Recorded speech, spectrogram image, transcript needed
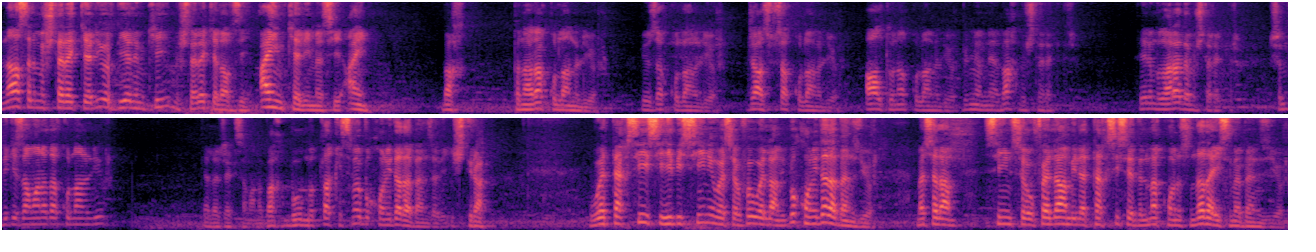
nasıl müşterek geliyor? Diyelim ki müşterek lafzi. Ayn kelimesi. Ayn. Bak pınara kullanılıyor. Göze kullanılıyor. Casusa kullanılıyor. Altuna kullanılıyor. Bilmem ne. Bak müşterektir. Fiil mudara da müşterektir. Şimdiki zamana da kullanılıyor. Gelecek zamana. Bak bu mutlak isme bu konuda da benzedi. İştirak. Ve taksisihi bis sini ve sevfe ve lam. Bu konuda da benziyor. Mesela sin, sevfe, lam ile taksis edilmek konusunda da isme benziyor.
